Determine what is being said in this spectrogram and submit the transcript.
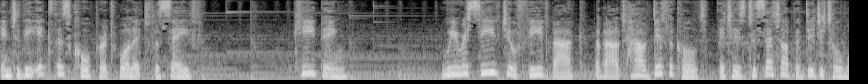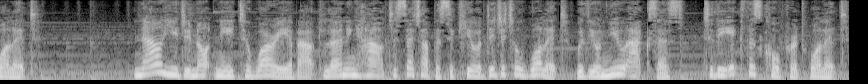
into the Ichthus corporate wallet for safe keeping. We received your feedback about how difficult it is to set up a digital wallet. Now you do not need to worry about learning how to set up a secure digital wallet with your new access to the Ichthus corporate wallet.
